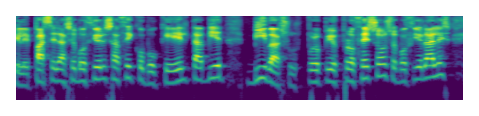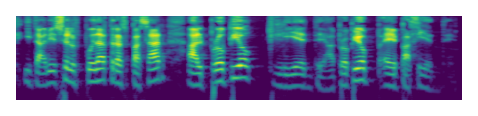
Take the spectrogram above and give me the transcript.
que le pase las emociones hace como que él también viva sus propios procesos emocionales y también se los pueda traspasar al propio cliente, al propio eh, paciente.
